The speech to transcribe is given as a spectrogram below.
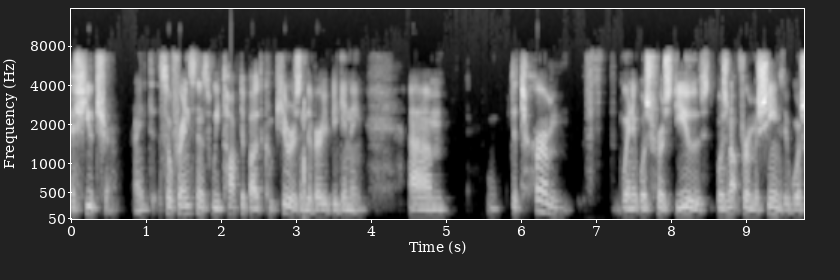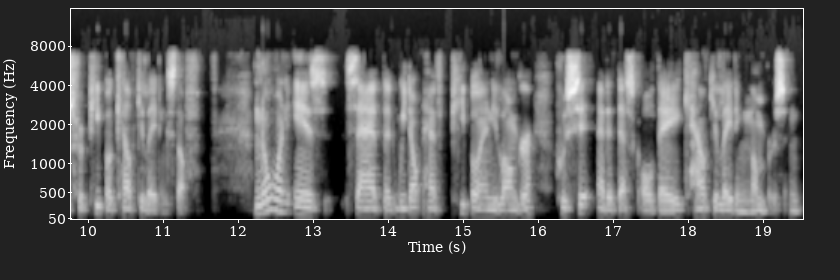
a future, right? So, for instance, we talked about computers in the very beginning. Um, the term when it was first used was not for machines, it was for people calculating stuff. No one is sad that we don't have people any longer who sit at a desk all day calculating numbers and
